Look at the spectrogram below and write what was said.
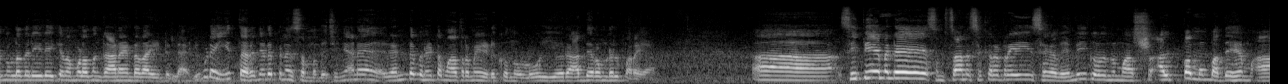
എന്നുള്ള നിലയിലേക്ക് നമ്മളൊന്നും കാണേണ്ടതായിട്ടില്ല. ഇവിടെ ഈ തെരഞ്ഞെടുപ്പിനെ സംബന്ധിച്ച് ഞാൻ രണ്ട് മിനിറ്റ് മാത്രമേ എടുക്കുന്നുള്ളൂ ഈ ഒരു ആദ്യ റൗണ്ടിൽ പറയാം. സി പി എമ്മിന്റെ സംസ്ഥാന സെക്രട്ടറി എം വി ഗോവിന്ദ മാഷ് അല്പം മുമ്പ് അദ്ദേഹം ആ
